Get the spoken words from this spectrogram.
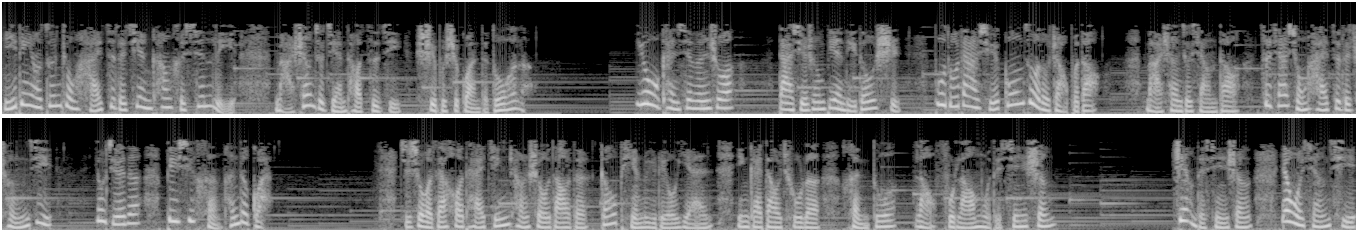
一定要尊重孩子的健康和心理，马上就检讨自己是不是管得多了。又看新闻说大学生遍地都是，不读大学工作都找不到，马上就想到自家熊孩子的成绩，又觉得必须狠狠的管。只是我在后台经常收到的高频率留言，应该道出了很多老父老母的心声。这样的心声让我想起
